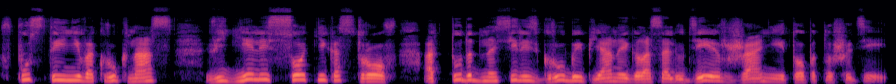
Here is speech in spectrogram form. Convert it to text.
В пустыне вокруг нас виднелись сотни костров, оттуда доносились грубые пьяные голоса людей, ржание и топот лошадей.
